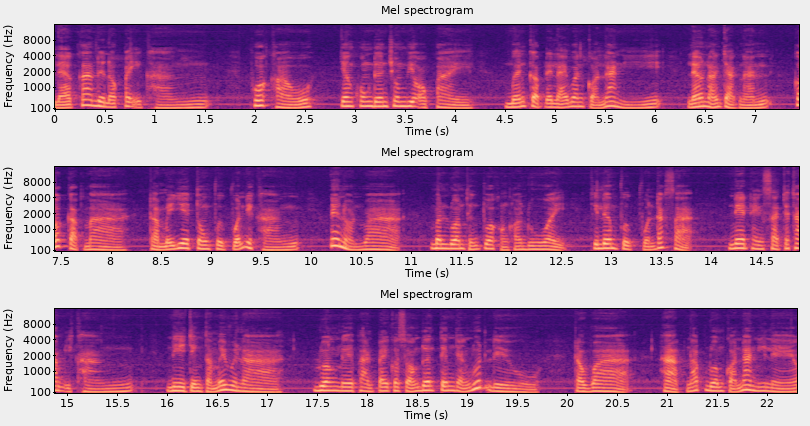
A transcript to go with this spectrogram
แล้วกล้าเดินออกไปอีกครั้ง พวกเขายังคงเดินชมวิวออกไป เหมือนกับหลาย ๆ วันก่อนหน้านี้ แล้วหลังจากนั้นก็กลับมาทำให้เย่ตรงฝึกฝนอีกครั้ง แน่นอนว่ามันรวมถึงตัวของเขาด้วย ที่เริ่มฝึกฝนทักษะ เนตรแห่งสัตว์จะทำอีกครั้ง นี่จึงทำให้เวลาล่วงเลยผ่านไปกว่าสองเดือนเต็มอย่างรวดเร็ว แต่ว่าหากนับรวมก่อนหน้านี้แล้ว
